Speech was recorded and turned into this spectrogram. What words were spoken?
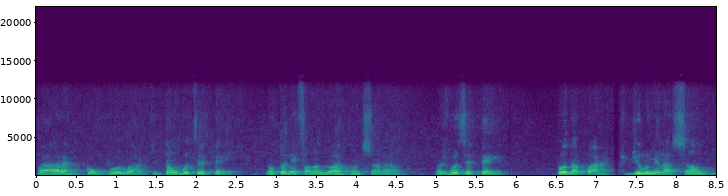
Para compor o ato. Então você tem, não estou nem falando do ar-condicionado, mas você tem toda a parte de iluminação,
